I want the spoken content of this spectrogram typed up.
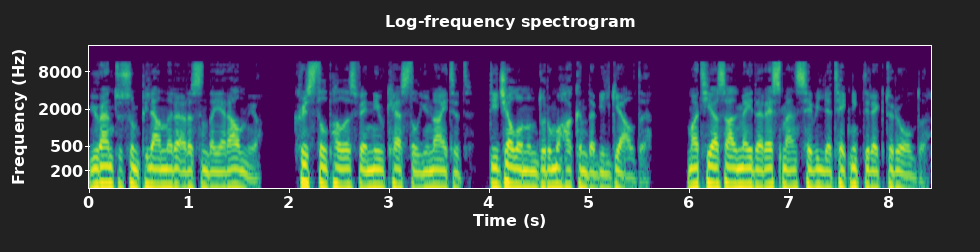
Juventus'un planları arasında yer almıyor. Crystal Palace ve Newcastle United, Dijalo'nun durumu hakkında bilgi aldı. Matias Almeida resmen Sevilla teknik direktörü oldu.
